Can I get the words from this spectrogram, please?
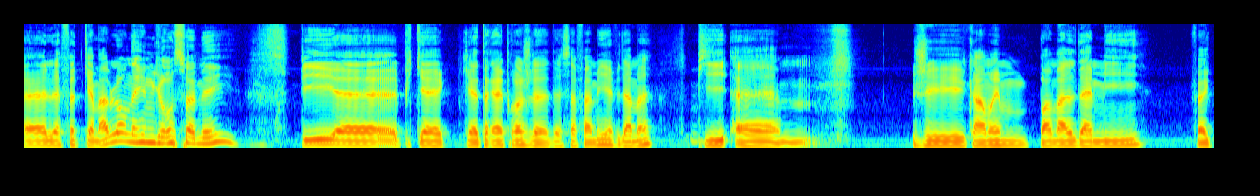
euh, le fait que ma blonde ait une grosse famille, puis euh, puis qu'elle est très proche de, de sa famille, évidemment. Puis euh, j'ai quand même pas mal d'amis. Fait que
